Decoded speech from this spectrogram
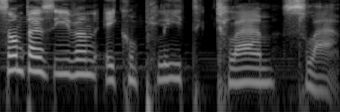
Sometimes even a complete clam slam.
